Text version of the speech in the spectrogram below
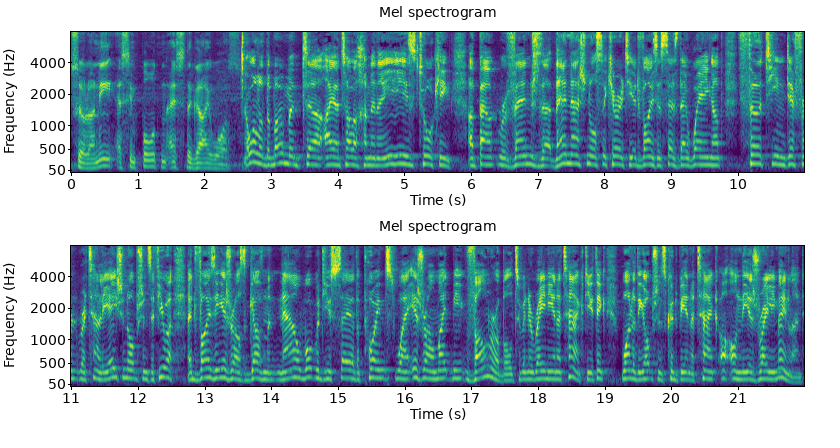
Soleimani, as important as the guy was. Well, at the moment, uh, Ayatollah Khamenei is talking about revenge. That their national security advisor says they're weighing up 13 different retaliation options. If you were advising Israel's government now, what would you say are the points where Israel might be vulnerable to an Iranian attack? Do you think one of the options could be an attack on the Israeli mainland?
